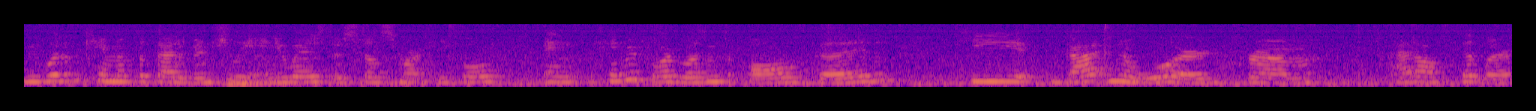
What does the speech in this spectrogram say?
We would have came up with that eventually anyways, they're still smart people. And Henry Ford wasn't all good. He got an award from Adolf Hitler,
